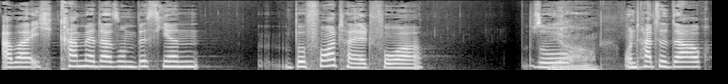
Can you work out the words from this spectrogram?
aber ich kam mir da so ein bisschen bevorteilt vor. So. Ja. Und hatte da auch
